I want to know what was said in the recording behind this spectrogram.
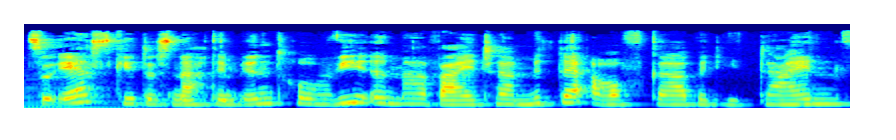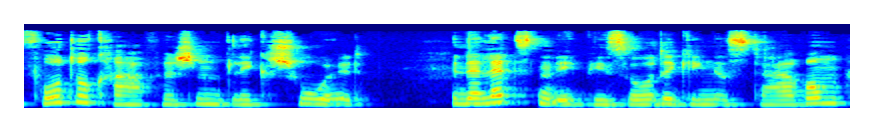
Zuerst geht es nach dem Intro wie immer weiter mit der Aufgabe, die deinen fotografischen Blick schult. In der letzten Episode ging es darum,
